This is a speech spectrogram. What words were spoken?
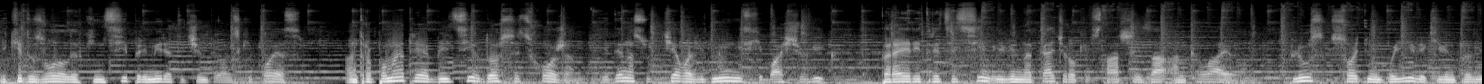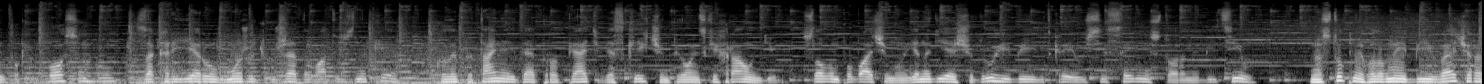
які дозволили в кінці приміряти чемпіонський пояс. Антропометрія бійців досить схожа. Єдина суттєва відмінність хіба що вік. Перейрі 37 і він на 5 років старший за Анкалаєва. Плюс сотні боїв, які він провів по кікбоксингу, за кар'єру можуть уже давати знаки, коли питання йде про 5 в'язких чемпіонських раундів. Словом, побачимо. Є надія, що другий бій відкриє усі сильні сторони бійців. Наступний головний бій вечора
